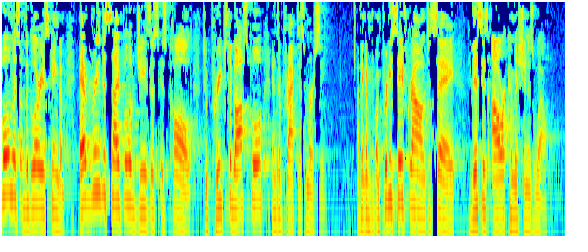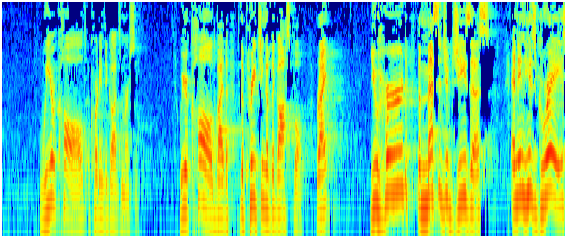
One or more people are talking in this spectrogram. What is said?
fullness of the glorious kingdom. Every disciple of Jesus is called to preach the gospel and to practice mercy. I think I'm pretty safe ground to say this is our commission as well. We are called according to God's mercy. We are called by the, the preaching of the gospel, right? You heard the message of Jesus, and in his grace,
